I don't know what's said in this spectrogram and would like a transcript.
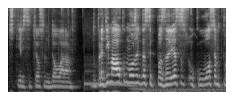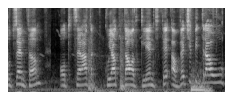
48 долара. Допреди малко можех да се пазаря с около 8% от цената, която дават клиентите, а вече би трябвало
